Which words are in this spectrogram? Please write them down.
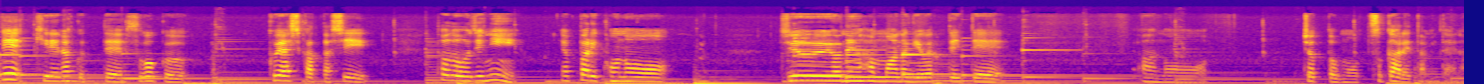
で切れなくってすごく悔しかったしと同時にやっぱりこの14年ハンマー投げをやっていてあのちょっともう疲れたみたいな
